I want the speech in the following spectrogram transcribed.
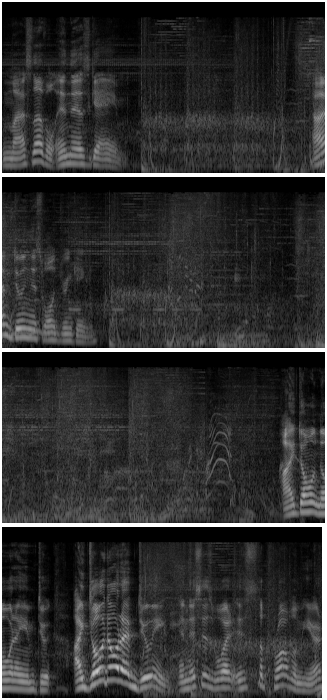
last level in this game. I'm doing this while drinking. I don't know what I am doing. I don't know what I'm doing. And this is what is the problem here.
